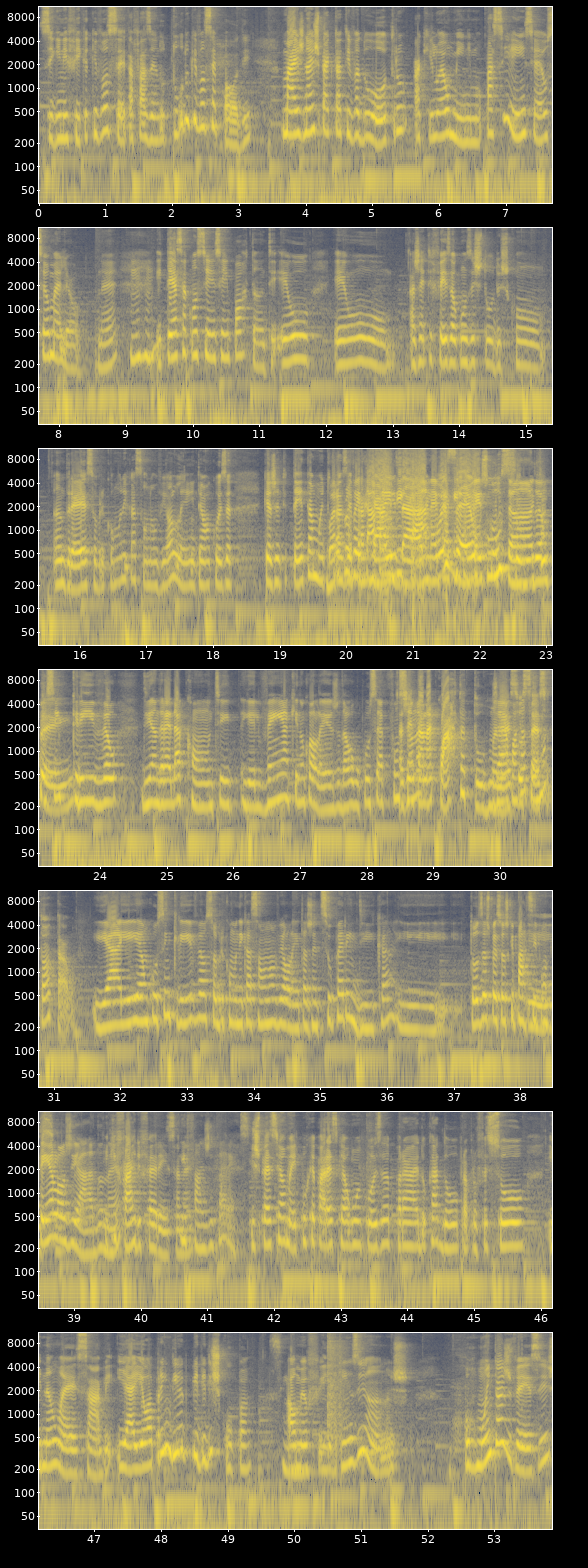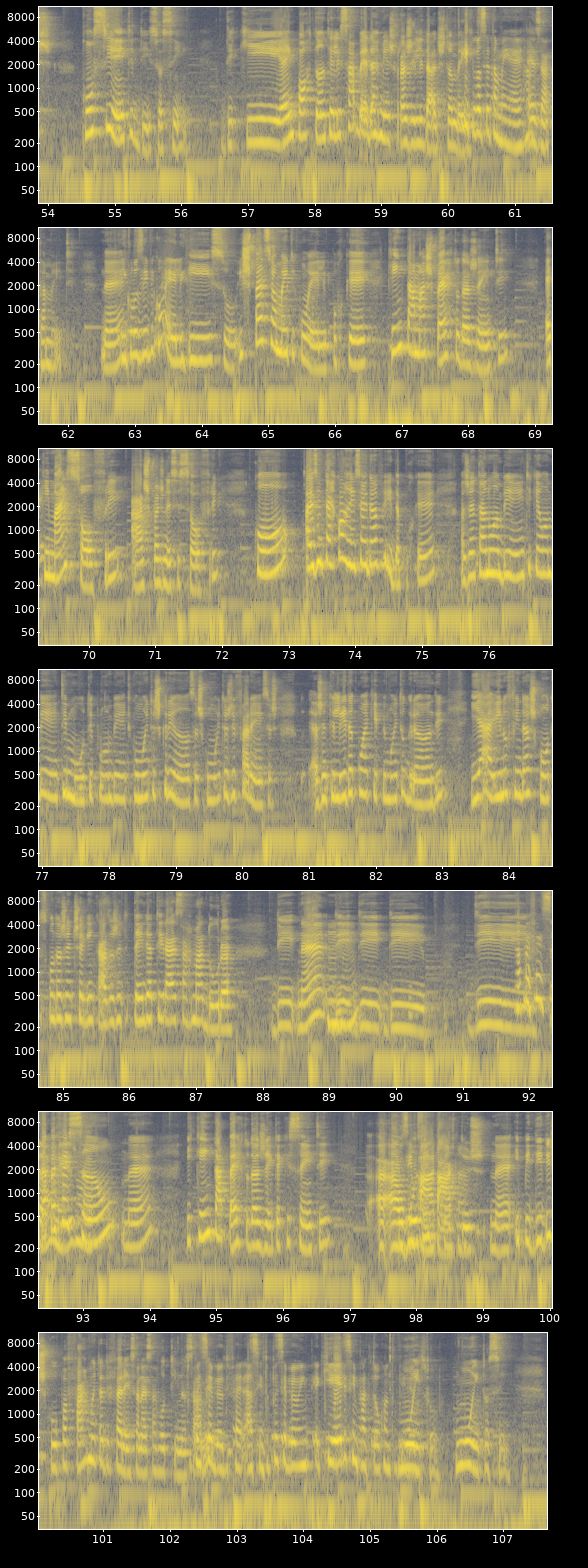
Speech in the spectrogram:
significa que você está fazendo tudo o que você pode mas na expectativa do outro, aquilo é o mínimo. Paciência é o seu melhor, né? Uhum. E ter essa consciência é importante. Eu, eu, a gente fez alguns estudos com André sobre comunicação não violenta, é uma coisa que a gente tenta muito Bora trazer para a realidade. Indicar, né, pois é, o curso, é um curso bem. incrível de André da Conte e ele vem aqui no colégio, dá o curso é funciona. A gente tá na quarta turma, Já é né? É quarta Sucesso turma? total. E aí é um curso incrível sobre comunicação não violenta, a gente super indica e todas as pessoas que participam Isso. têm elogiado, e né? que faz diferença, né? E faz diferença. Especialmente porque parece que é alguma coisa para educador, para professor e não é, sabe? E aí eu aprendi a pedir desculpa Sim. ao meu filho de 15 anos por muitas vezes consciente disso, assim de que é importante ele saber das minhas fragilidades também. E que você também erra. Exatamente. Né? Inclusive com ele. Isso, especialmente com ele, porque quem está mais perto da gente é quem mais sofre, aspas nesse sofre, com as intercorrências da vida, porque a gente está num ambiente que é um ambiente múltiplo, um ambiente com muitas crianças, com muitas diferenças. A gente lida com uma equipe muito grande e aí, no fim das contas, quando a gente chega em casa, a gente tende a tirar essa armadura de, né, uhum. de, de, de, de, da perfeição, da perfeição né? E quem está perto da gente é que sente a, alguns impactos, impactos né? né? E pedir desculpa faz muita diferença nessa rotina, tu sabe? Percebeu assim, tu percebeu que ele se impactou quanto muito, muito assim,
